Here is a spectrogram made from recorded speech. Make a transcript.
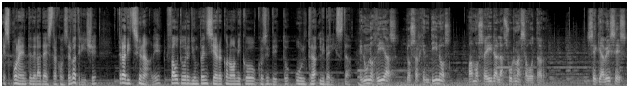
esponente della destra conservatrice, tradizionale, fautore di un pensiero economico cosiddetto ultraliberista. In unos días los argentinos vamos a ir a las urnas a votar. Sé que a veces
